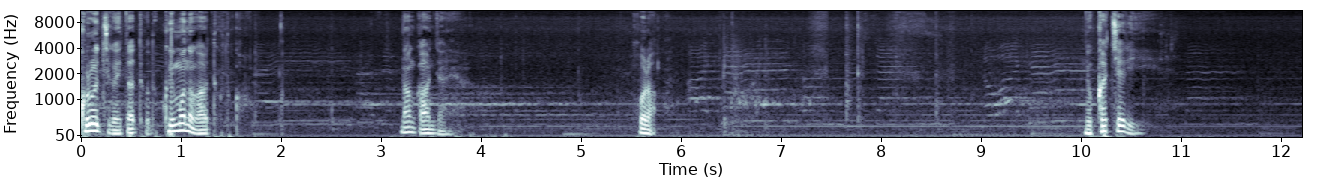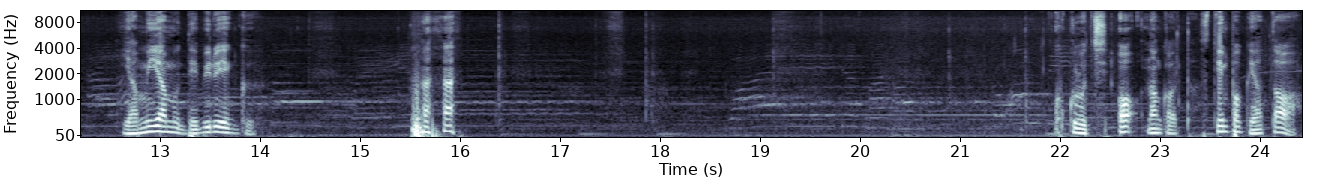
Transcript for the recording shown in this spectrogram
クロチがいたってこと？食い物があるってことか。なんかあるんじゃね？えほら。ヌカチェリー。ヤムヤムデビルエッグ。はは。コクロチ。あ、なんかあった。スティームパックやった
